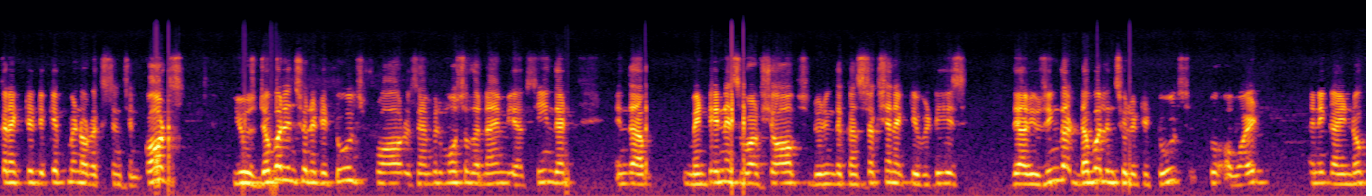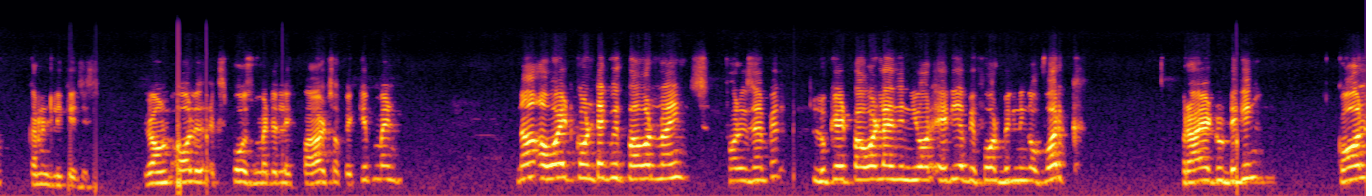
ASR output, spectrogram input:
connected equipment or extension cords. Use double insulated tools. For example, most of the time we have seen that in the maintenance workshops during the construction activities, they are using the double insulated tools to avoid any kind of current leakages. Ground all exposed metallic parts of equipment. Now avoid contact with power lines. For example, locate power lines in your area before beginning of work. Prior to digging, call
